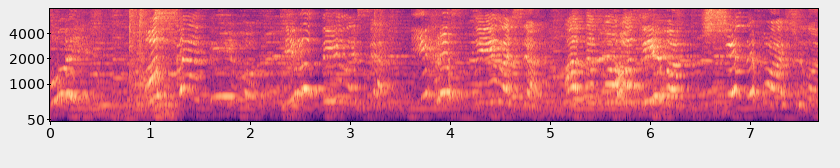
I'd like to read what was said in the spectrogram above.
Ой, оце диво! І родилася, і хрестилася, а такого дива ще не бачила.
